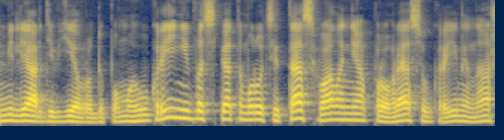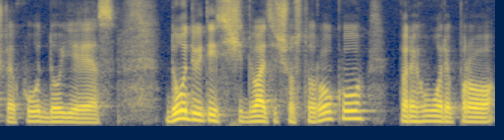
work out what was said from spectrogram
мільярдів євро допомоги Україні у 2025 році та схвалення прогресу України на шляху до ЄС. До 2026 року переговори про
